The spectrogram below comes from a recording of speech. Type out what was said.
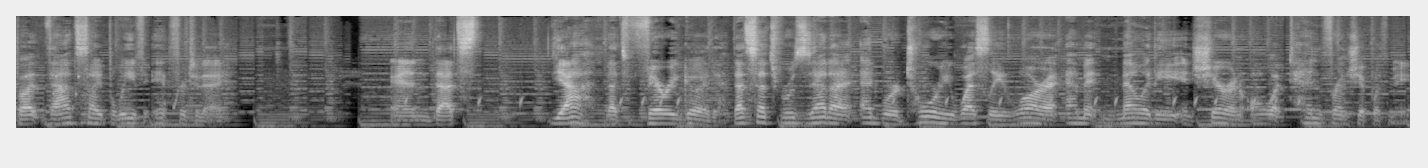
But that's, I believe, it for today. And that's yeah, that's very good. That sets Rosetta, Edward, Tori, Wesley, Laura, Emmett, Melody, and Sharon all at 10 friendship with me.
